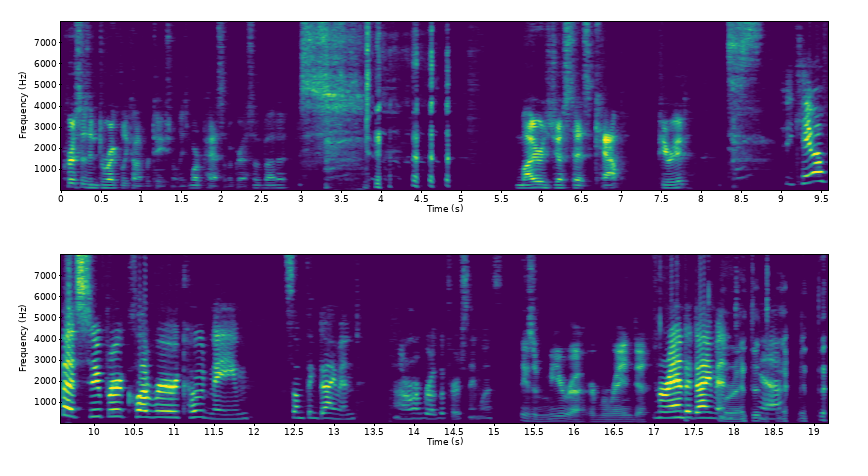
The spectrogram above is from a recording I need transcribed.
Chris isn't directly confrontational. He's more passive aggressive about it. Myra's just says Cap. Period. She came up with that super clever code name, something Diamond. I don't remember what the first name was. I think it was Mira or Miranda. Miranda Diamond. Miranda yeah. Diamond.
